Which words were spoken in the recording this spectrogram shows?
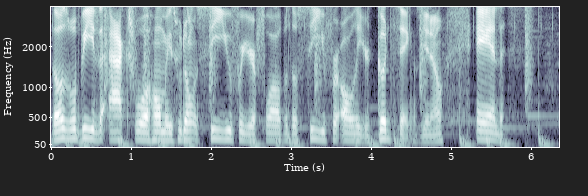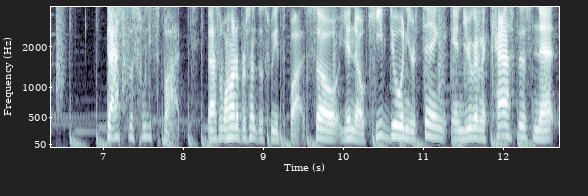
Those will be the actual homies who don't see you for your flaws, but they'll see you for all of your good things, you know? And that's the sweet spot. That's 100% the sweet spot. So, you know, keep doing your thing and you're going to cast this net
